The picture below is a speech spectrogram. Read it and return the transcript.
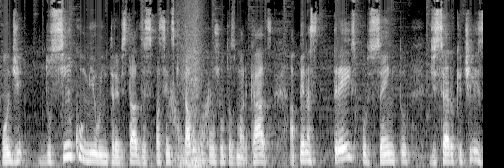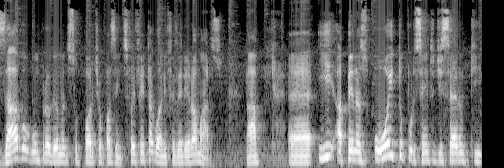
onde dos 5 mil entrevistados, esses pacientes que estavam com consultas marcadas, apenas 3% disseram que utilizavam algum programa de suporte ao paciente. Isso foi feito agora, em fevereiro a março. Tá? É, e apenas 8% disseram que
